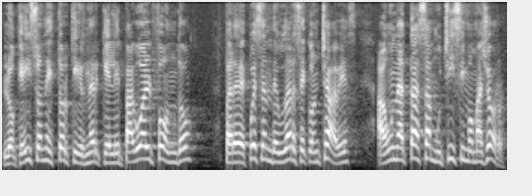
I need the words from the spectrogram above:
lo que hizo Néstor Kirchner, que le pagó al fondo para después endeudarse con Chávez a una tasa muchísimo mayor.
